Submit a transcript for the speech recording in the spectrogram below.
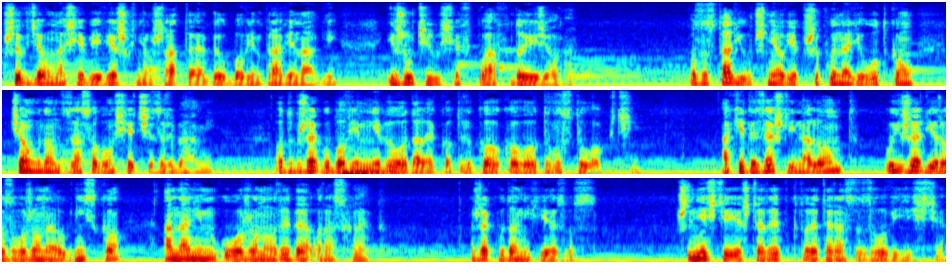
przywdział na siebie wierzchnią szatę, był bowiem prawie nagi i rzucił się w pław do jeziora. Pozostali uczniowie przypłynęli łódką, ciągnąc za sobą sieć z rybami. Od brzegu bowiem nie było daleko, tylko około dwustu łokci. A kiedy zeszli na ląd, ujrzeli rozłożone ognisko, a na nim ułożoną rybę oraz chleb. Rzekł do nich Jezus: Przynieście jeszcze ryb, które teraz złowiliście.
